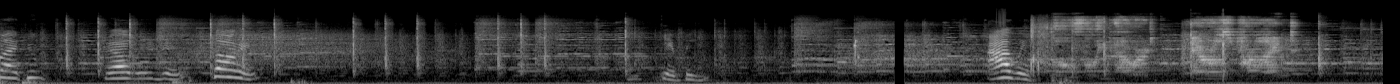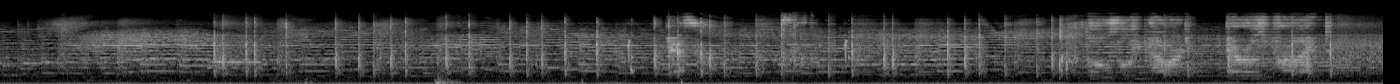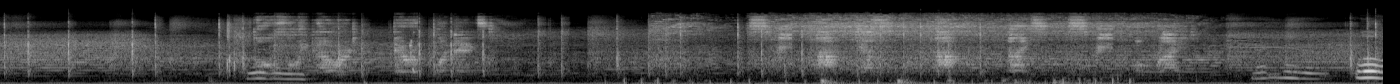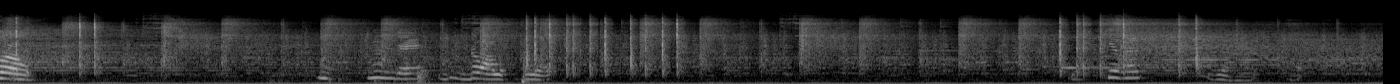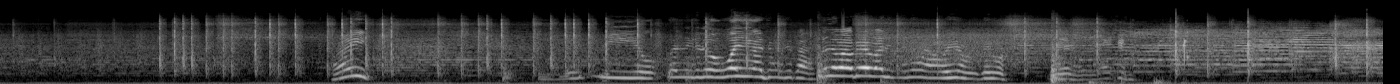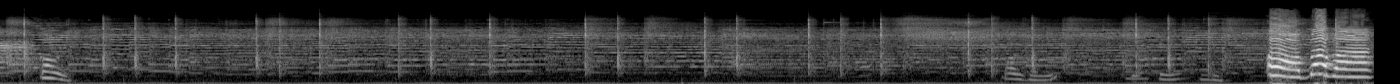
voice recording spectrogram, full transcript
You? Yeah, we did. Sorry. Skipping. I will. Wow. Để đầu rồi. Chưa hết. Hey. Dio, casi que no voy a llegar a su música. No le va a ver, vale, no me voy a ir, me caigo. Con. Oh, Baba!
